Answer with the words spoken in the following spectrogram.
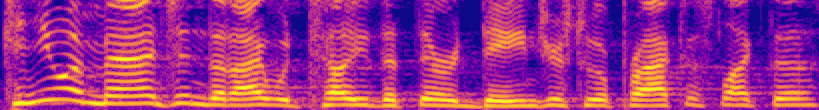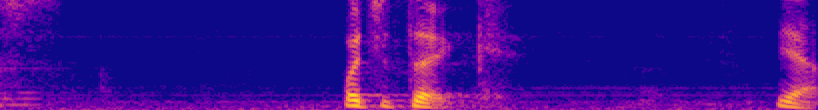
can you imagine that I would tell you that there are dangers to a practice like this? What you think? Yeah.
